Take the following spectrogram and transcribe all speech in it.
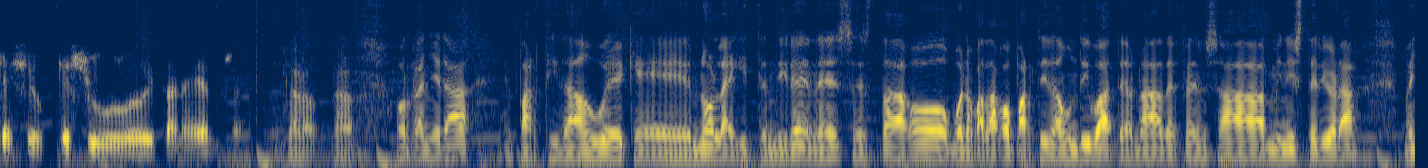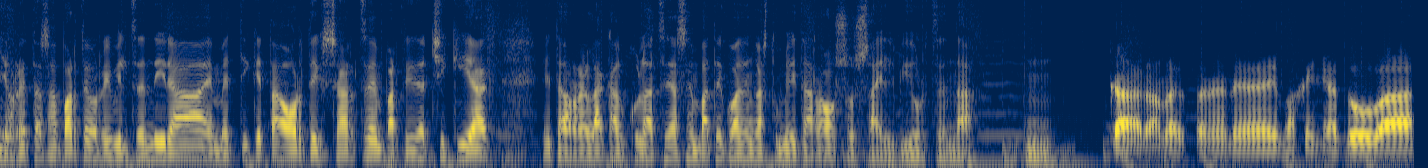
kexu, kexu izan nahi, oza. Claro, claro. Hor gainera, eh, partida hauek e, nola egiten diren, ez? Ez dago, bueno, badago partida hundi bat, eona defensa ministeriora, baina horretaz aparte horri biltzen dira, emetik eta hortik sartzen partida txikiak, eta horrela kalkulatzea zenbatekoa den gastu militarra oso zail bihurtzen da. Hmm. Claro, amertzen, eh, imaginatu, ba,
